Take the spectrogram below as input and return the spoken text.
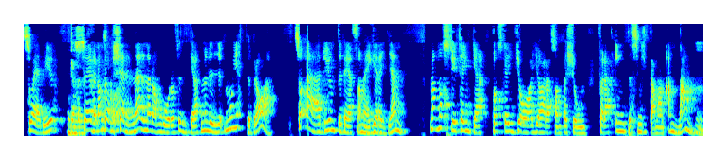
Så är det ju. Ja, så även om de känner när de går och fikar att men vi mår jättebra, så är det ju inte det som är grejen. Man måste ju tänka, vad ska jag göra som person för att inte smitta någon annan? Mm.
